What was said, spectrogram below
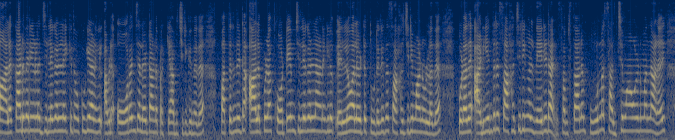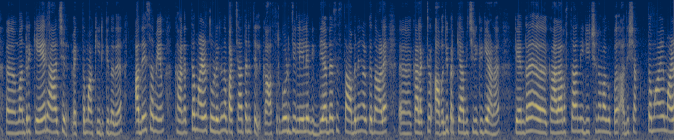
പാലക്കാട് വരെയുള്ള ജില്ലകളിലേക്ക് നോക്കുകയാണെങ്കിൽ അവിടെ ഓറഞ്ച് അലേർട്ടാണ് പ്രഖ്യാപിച്ചിരിക്കുന്നത്. പത്തനംതിട്ട ആലപ്പുഴ കോട്ടയം ജില്ലകളിലാണെങ്കിലും യെല്ലോ അലേർട്ട് തുടരുന്ന സാഹചര്യമാണുള്ളത്. കൂടാതെ അടിയന്തര സാഹചര്യങ്ങൾ നേരിടാൻ സംസ്ഥാനം പൂർണ സജ്ജമാവണമെന്നാണ് മന്ത്രി കെ രാജൻ വ്യക്തമാക്കിയിരിക്കുന്നത്. അതേസമയം കനത്ത മഴ തുടരുന്ന പശ്ചാത്തലത്തിൽ കാസർഗോഡ് ജില്ലയിലെ വിദ്യാഭ്യാസ സ്ഥാപനങ്ങൾക്ക് നാളെ കലക്ടർ അവധി പ്രഖ്യാപിച്ചിരിക്കുകയാണ്. കേന്ദ്ര കാലാവസ്ഥാ നിരീക്ഷണ വകുപ്പ് അതിശക്തമായ മഴ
